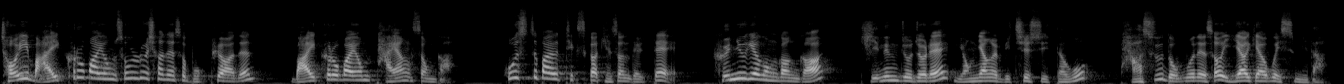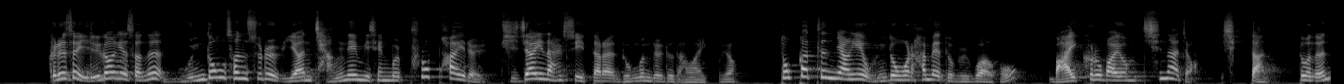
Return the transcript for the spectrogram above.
저희 마이크로바이옴 솔루션에서 목표하는 마이크로바이옴 다양성과 포스트바이오틱스가 개선될 때 근육의 건강과 기능 조절에 영향을 미칠 수 있다고 다수 논문에서 이야기하고 있습니다. 그래서 일각에서는 운동선수를 위한 장내 미 생물 프로파일을 디자인할 수 있다는 논문들도 나와 있고요. 똑같은 양의 운동을 함에도 불구하고 마이크로바이옴 친화적 식단 또는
